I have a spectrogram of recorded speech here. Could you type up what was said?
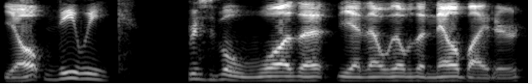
Yup. the week. Crucible was a, yeah, that, that was a nail biter.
